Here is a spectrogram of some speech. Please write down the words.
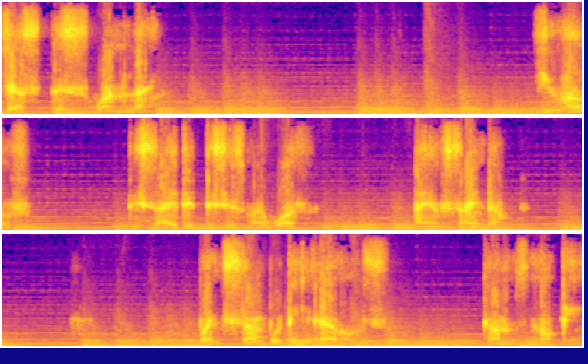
Just this one line. You have decided this is my worth. I have signed out. When somebody else comes knocking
